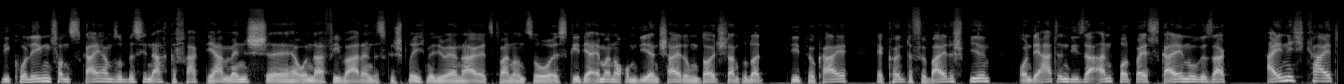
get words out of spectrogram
Die Kollegen von Sky haben so ein bisschen nachgefragt, ja Mensch, äh, Herr Undaff, wie war denn das Gespräch mit Julian Nagelsmann und so. Es geht ja immer noch um die Entscheidung Deutschland oder die Türkei. Er könnte für beide spielen. Und er hat in dieser Antwort bei Sky nur gesagt, Einigkeit,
